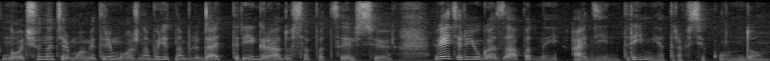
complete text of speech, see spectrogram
Ночью на термометре можно будет наблюдать 3 градуса по Цельсию. Ветер юго-западный 1,3 метра в секунду.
